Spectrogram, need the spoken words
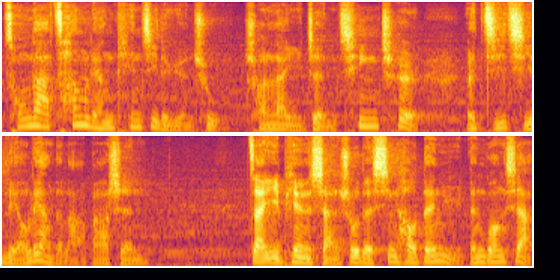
从那苍凉天际的远处传来一阵清澈而极其嘹亮的喇叭声。在一片闪烁的信号灯与灯光下，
